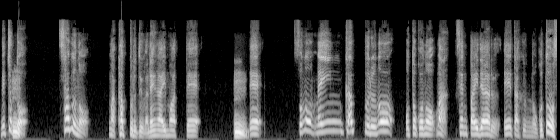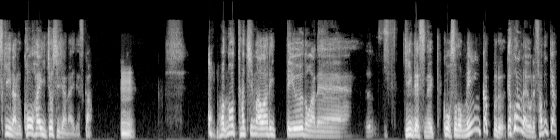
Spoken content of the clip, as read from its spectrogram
で、ちょっと、サブの、まあカップルというか恋愛もあって、うん。で、そのメインカップルの男の、まあ先輩である瑛太くんのことを好きになる後輩女子じゃないですか。うん。この立ち回りっていうのがね、好きですね。結構そのメインカップル。で、本来俺サブキャ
